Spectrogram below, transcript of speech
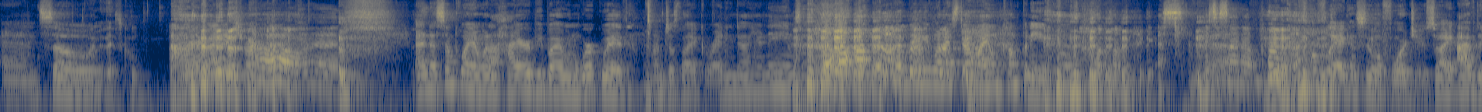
And so Oh, that's cool. I, I try. Oh man. And at some point, I want to hire people I want to work with. I'm just like writing down your names. Maybe when I start my own company, we'll, yes. It's a sign up. Yeah. hopefully I can still afford you. So I, I have to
